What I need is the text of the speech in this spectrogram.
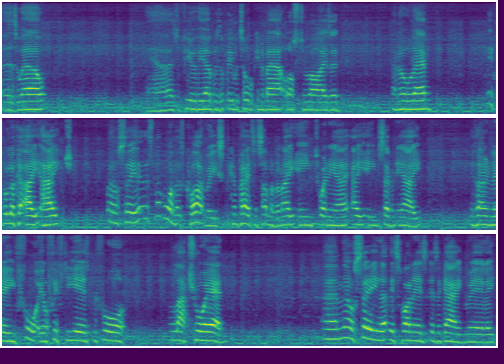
as well. Yeah, there's a few of the others that we were talking about, Lost Horizon and all them. People look at 8H. Well, see, there's another one that's quite recent compared to some of them. 1828, 1878 is only 40 or 50 years before La Troienne. And they'll see that this one is, is a game, really.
